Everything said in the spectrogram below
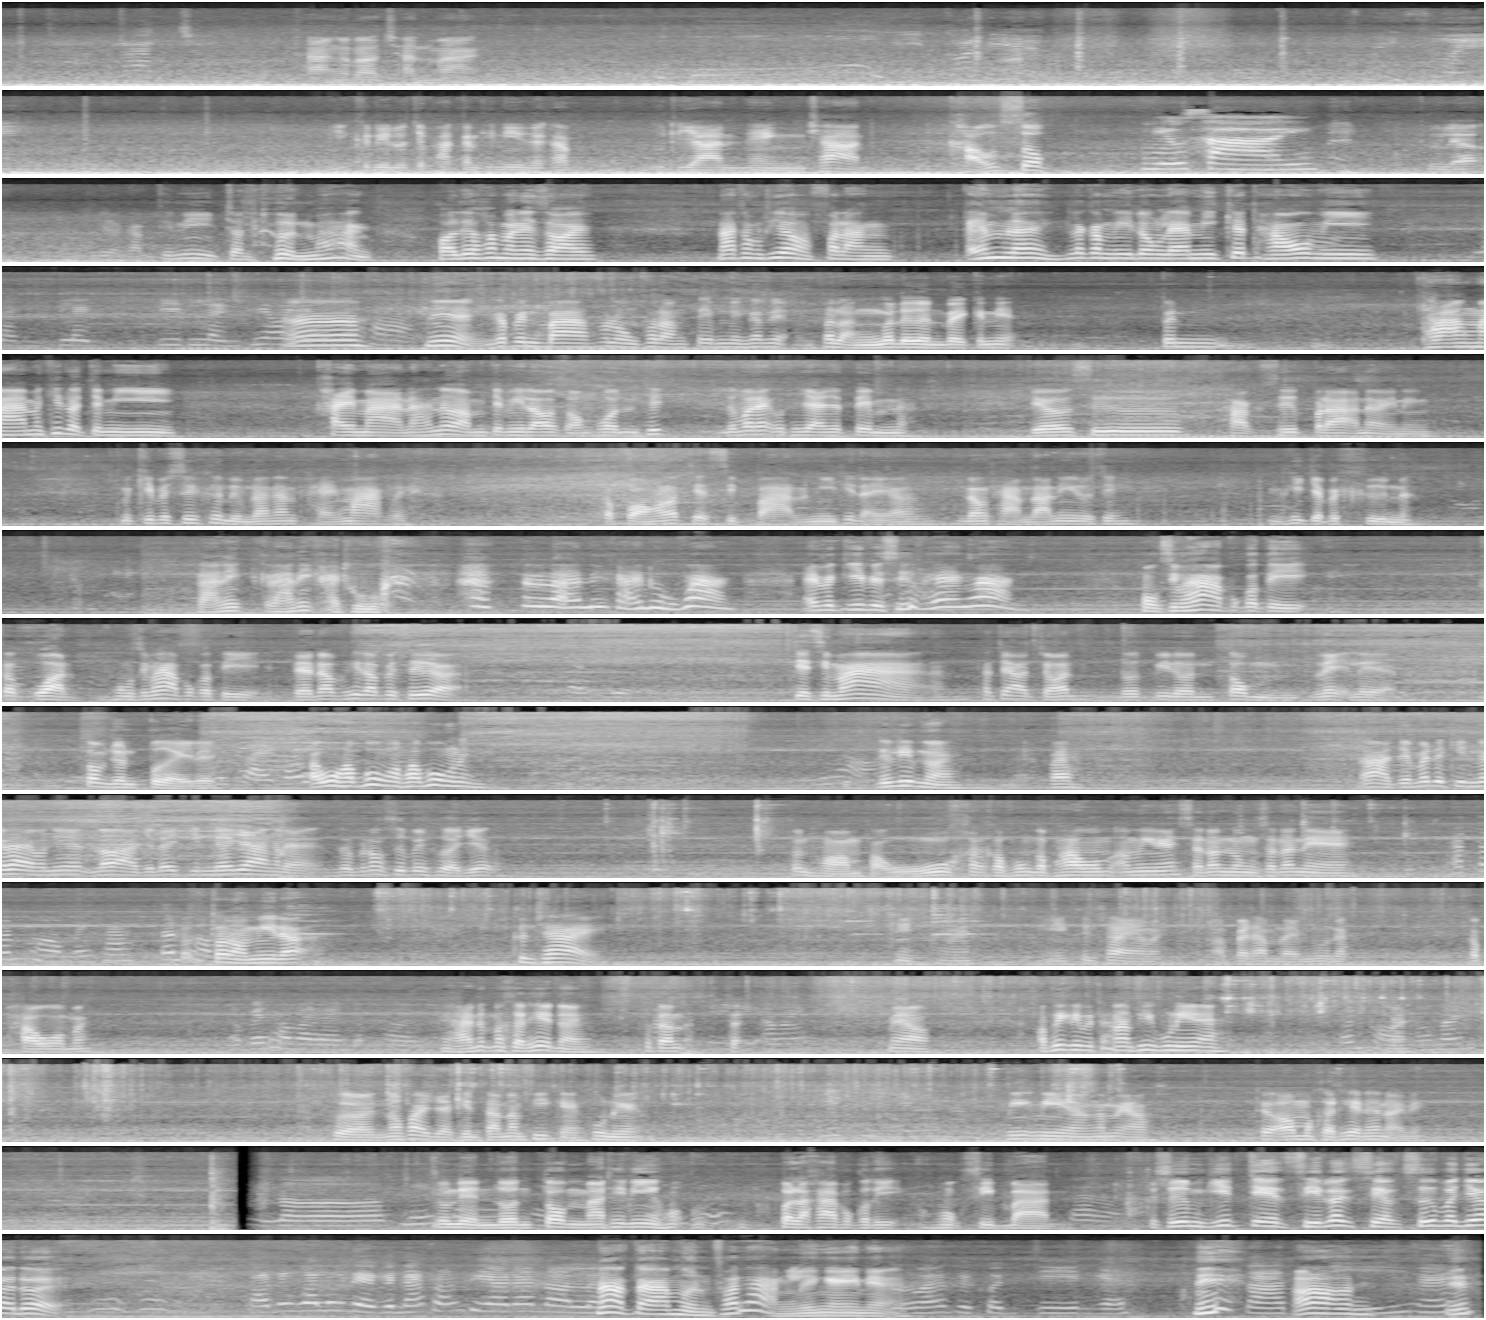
ทางเราชันมาก โอ้โหหินก้อนนี้สวย นี่ คืนนี้เราจะพักกันที่นี่นะครับ อุทยานแห่งชาติ เขาศกเลี้ยวซ้ายถึงแล้วนี่ครับที่นี่เจริญมาก พอเลี้ยวเข้ามาในซอย นักท่องเที่ยวฝรั่งเต็มเลย แล้วก็มีโรงแรมมีเกสต์เฮาส์มีแหล่งแหล่งกินแหล่งเที่ยวเออนี่ก็เป็นบาร์ฝรั่งฝรั่งเต็มเลยครับเนี่ยฝรั่งก็เดินไปกันเนี่ย เป็นทางมาไม่คิดว่าจะมีใครมานะเนื่องจากมันจะมีเราสองคนที่หรือว่าในอุทยานจะเต็มนะเดี๋ยวซื้อผักซื้อปลาหน่อยหนึ่งเมื่อกี้ไปซื้อเครื่องดื่มร้านนั้นแพงมากเลย กระป๋องละเจ็ดสิบาทมีที่ไหนก็ลองถามร้านนี้ดูสิพี่จะไปคืนนะร้านนี้ร้านนี้ขายถูก ร้านนี้ขายถูกมาก ไอ้เมื่อกี้ไปซื้อแพงมากหกสิบห้าปกติก็ขวดหกสิบห้าปกติ แต่เราที่เราไปซื้อเจ็ดสิบห้าพระเจ้าจอร์ดโดนมีโดนต้มเละเลยอะต้มจนเปื่อยเลยใส่เขาเอาผักบุ้งเอาผักบุ้งนี่รีบๆหน่อยไป เราอาจจะไม่ได้กินก็ได้วันนี้ เราอาจจะได้กินเนื้อย่างแหละเราไม่ต้องซื้อไปเผื่อเยอะ ต้นหอมเผาโอ้โหข้าวพงกะเพราเอามีไหมสาระนงสาระแหน่เอาต้นหอมไหมคะต้นหอมต้นหอมมีแล้วขึ้นช่ายนี่ใช่ไหมนี่ขึ้นช่ายเอาไหมเอาไปทำอะไรไม่รู้นะกะเพราเอาไหมเอาไปทำอะไรกับเขาไปหามะเขือเทศหน่อยเพราะตอนชีเอาไหมไม่เอาเอาพริกนี่ไปทำน้ำพริกพวกนี้อะต้นหอมเอาไหมเผื่อน้องไฟอยากกินตามน้ำพริกแกงพวกนี้ยี่สิบเยอะนะมีมีเอางั้นไม่เอา เธอเอามะเขือเทศให้หน่อยดิเลิฟไม่ลุงเด่นโดนต้มมาที่นี่หกราคาปกติหกสิบบาทค่ะไปซื้อเมื่อกี้เจ็ดสิบแล้วเสือกซื้อมาเยอะด้วยเขาคิดว่าลุงเดชเป็นนักท่องเที่ยวแน่นอนเลย หน้าตาเหมือนฝรั่งเลยไงเนี่ยหรือว่าเป็นคนจีนไง นี่ตาเอาตีไงเอ๊ะ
